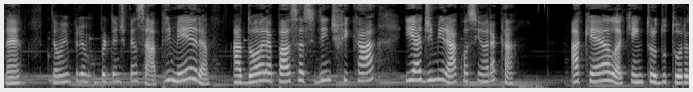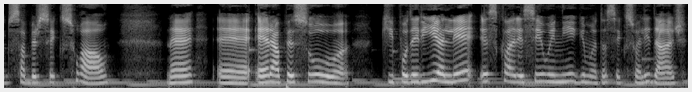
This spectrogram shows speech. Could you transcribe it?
né? Então é importante pensar. A primeira, a Dora passa a se identificar e admirar com a senhora K. Aquela que é introdutora do saber sexual, né? É, era a pessoa que poderia lhe esclarecer o enigma da sexualidade.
